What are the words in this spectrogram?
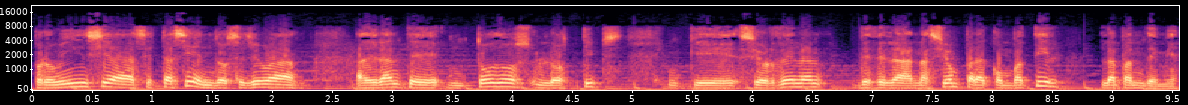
provincia se está haciendo, se lleva adelante todos los tips que se ordenan desde la nación para combatir la pandemia.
